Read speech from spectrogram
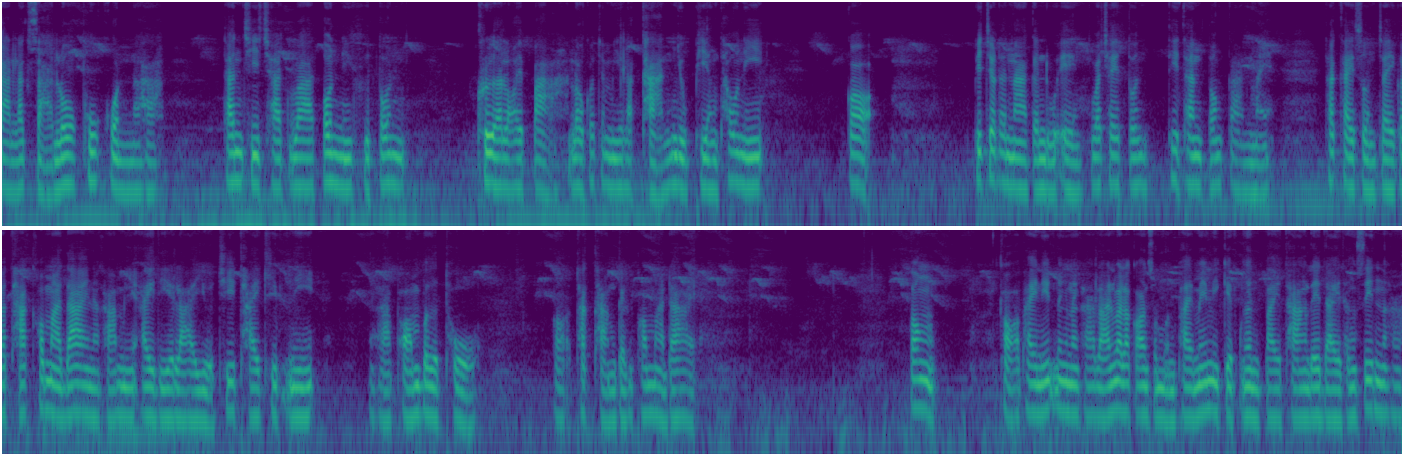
การรักษาโรคผู้คนนะคะ ท่านชี้ชัดว่าต้นนี้คือต้นเครือลอยป่า เราก็จะมีหลักฐานอยู่เพียงเท่านี้ ก็พิจารณากันดูเองว่าใช่ต้นที่ท่านต้องการไหม ถ้าใครสนใจก็ทักเข้ามาได้นะคะ มี ID ไลน์อยู่ที่ท้ายคลิปนี้นะคะ พร้อมเบอร์โทร ก็ทักถามกันเข้ามาได้ ต้องขออภัยนิดนึงนะคะ ร้านวรากรสมุนไพรไม่มีเก็บเงินปลายทางใด ๆ ทั้งสิ้นนะคะ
